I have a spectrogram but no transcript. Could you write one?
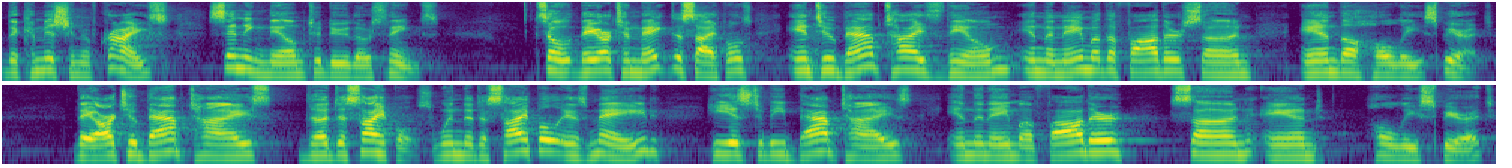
the commission of Christ, sending them to do those things. So they are to make disciples and to baptize them in the name of the Father, Son, and the Holy Spirit. They are to baptize the disciples. When the disciple is made, he is to be baptized in the name of Father, Son, and Holy Spirit,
